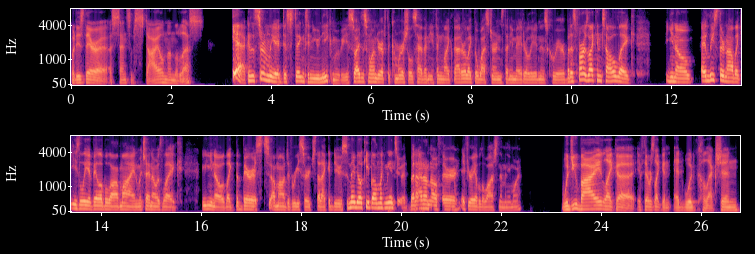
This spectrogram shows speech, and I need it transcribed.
but is there a, a sense of style nonetheless Yeah, because it's certainly a distinct and unique movie. So I just wonder if the commercials have anything like that, or like the westerns that he made early in his career. But as far as I can tell, like, you know, at least they're not like easily available online, which I know is like, you know, like the barest amount of research that I could do. So maybe I'll keep on looking into it. But I don't know if they're if you're able to watch them anymore. would you buy like a if there was like an ed wood collection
